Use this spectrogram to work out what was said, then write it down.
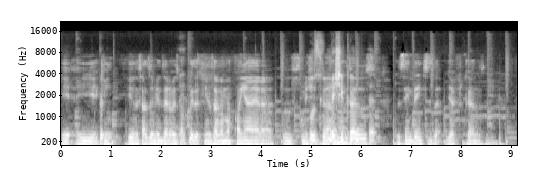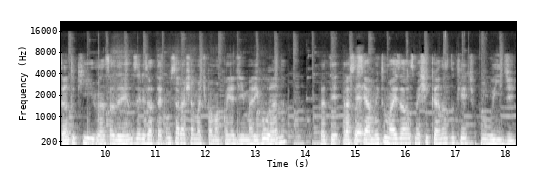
E, e, quem, e nos Estados Unidos era a mesma É. coisa. Quem usava maconha era os mexicanos, mexicanos, e é. os descendentes de africanos. né? Tanto que lá nos Estados Unidos eles até começaram a chamar tipo, a maconha de marihuana pra, ter, pra associar É. muito mais aos mexicanos do que tipo weed,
